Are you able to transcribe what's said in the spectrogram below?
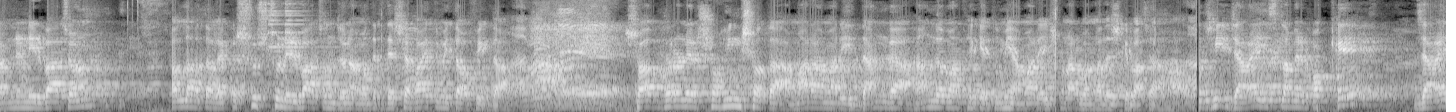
সামনে নির্বাচন। আল্লাহ তালা একটা সুষ্ঠু নির্বাচন যেন আমাদের দেশে হয়, তুমি তৌফিক দাও। সব ধরনের সহিংসতা, মারামারি, দাঙ্গা, হাঙ্গামা থেকে তুমি আমার এই সোনার বাংলাদেশকে বাঁচাও। বুঝি যারাই ইসলামের পক্ষে, যারাই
